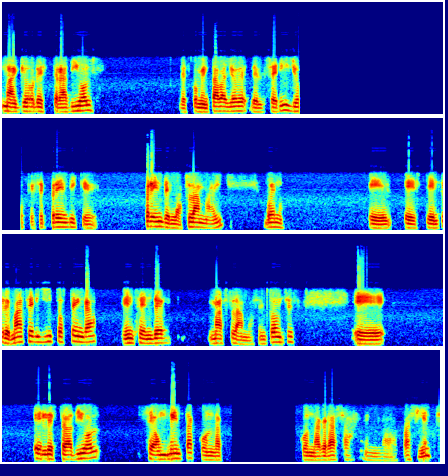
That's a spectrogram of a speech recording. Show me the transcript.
mayor estradiol. Les comentaba yo del cerillo que se prende y que prende la flama ahí. Bueno, este, entre más cerillitos tenga, encender más flamas. Entonces, eh, el estradiol se aumenta con la con la grasa en la paciente.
